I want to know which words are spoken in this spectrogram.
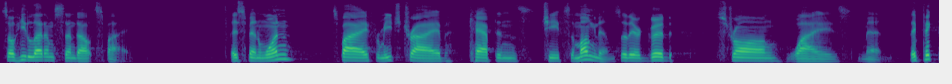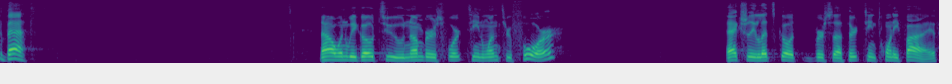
So he let them send out spies. They spend one spy from each tribe captains, chiefs among them. So they're good, strong, wise men. They pick the best. Now, when we go to Numbers 14, 1 through 4, actually, let's go verse uh, 13, 25.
